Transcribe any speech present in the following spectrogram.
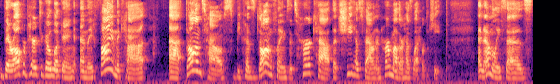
they're all prepared to go looking, and they find the cat at Dawn's house because Dawn claims it's her cat that she has found and her mother has let her keep. And Emily says,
